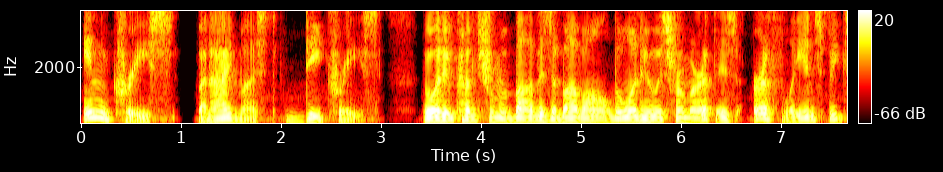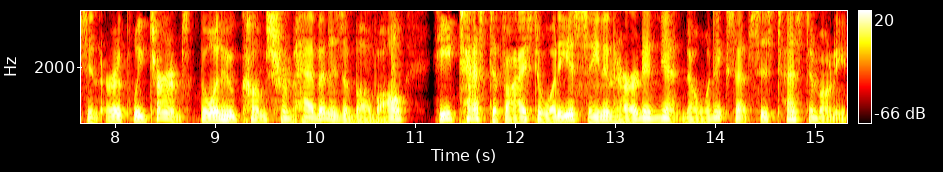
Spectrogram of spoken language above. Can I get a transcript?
increase, but I must decrease. The one who comes from above is above all. The one who is from earth is earthly and speaks in earthly terms. The one who comes from heaven is above all. He testifies to what he has seen and heard, and yet no one accepts his testimony.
